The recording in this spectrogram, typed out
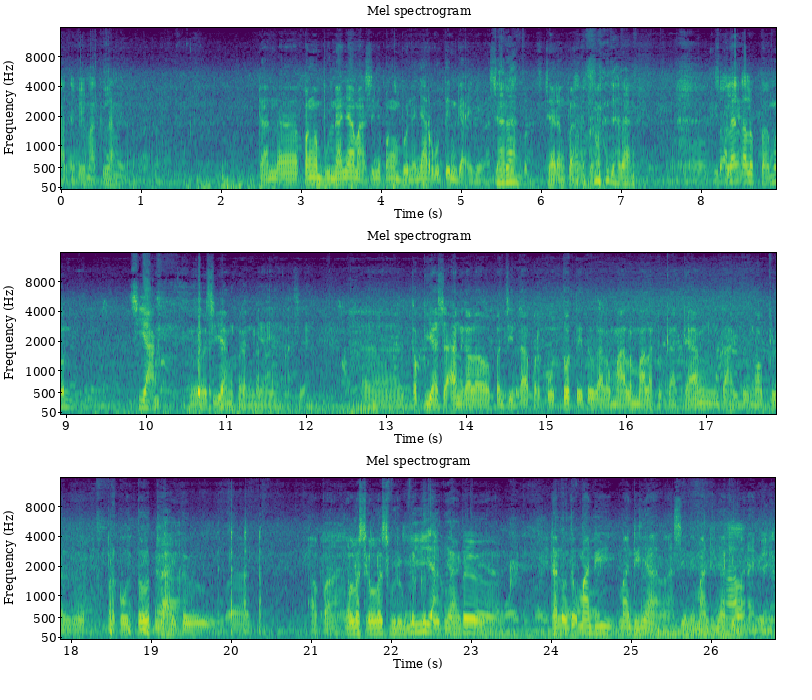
KTP Magelang ya. dan eh, pengembunannya Mas ini pengembunannya rutin nggak ini Mas Jarang. jarang banget ya? Jarang. oh, gitu Soalnya ya. kalau bangun siang. Oh, siang bangunnya ya Mas ya. Eh, kebiasaan kalau pencinta perkutut itu kalau malam malah begadang entah itu ngobrol perkutut entah itu eh, apa ngelus-ngelus burung Iya, perkututnya gitu ya. Dan untuk mandi mandinya Mas ini mandinya gimana ini?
